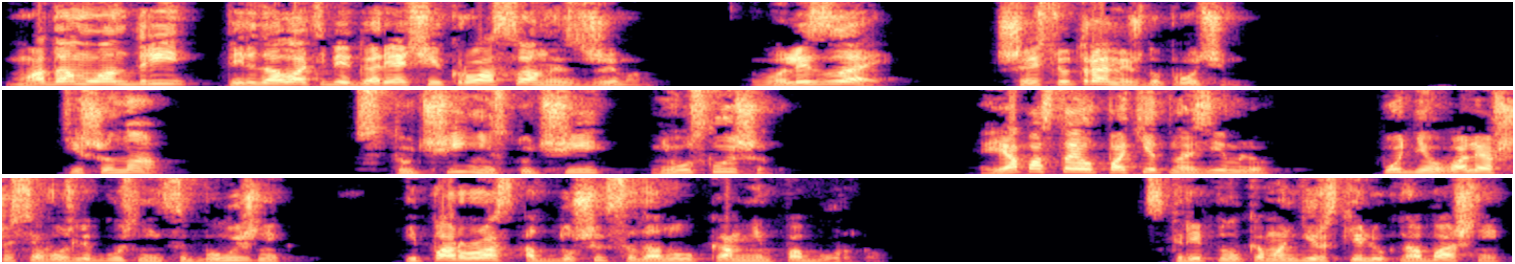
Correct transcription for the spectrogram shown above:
«Мадам Ландри передала тебе горячие круассаны с джемом. Вылезай! Шесть утра, между прочим!» Тишина. Стучи, не стучи, не услышит. Я поставил пакет на землю, поднял валявшийся возле гусеницы булыжник и пару раз от души саданул камнем по борту. Скрипнул командирский люк на башне,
